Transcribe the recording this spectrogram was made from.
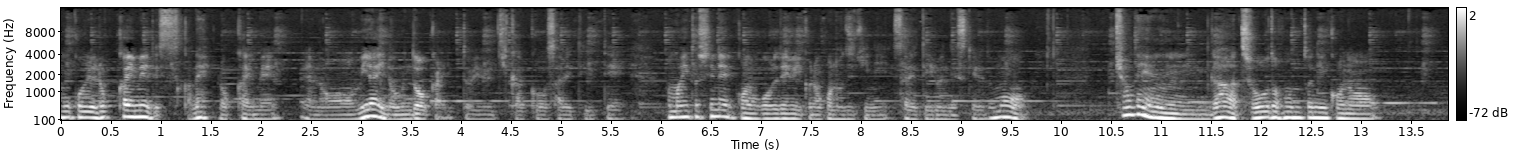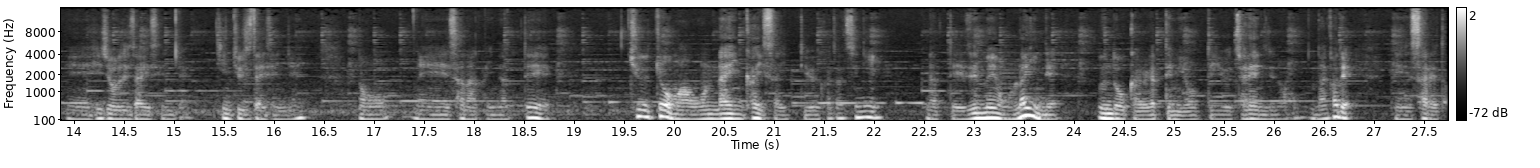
もうこれ6回目ですかね。6回目。あの未来の運動会という企画をされていて毎年ねこのゴールデンウィークのこの時期にされているんですけれども去年がちょうど本当にこの、えー、非常事態宣言緊急事態宣言のさなかになって急遽まあオンライン開催っていう形になって全面オンラインで運動会をやってみようっていうチャレンジの中で、えー、された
